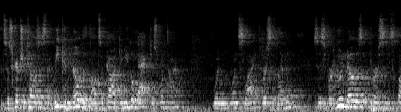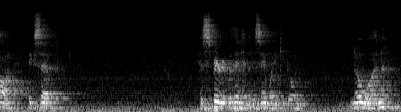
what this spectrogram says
And so scripture tells us that we can know the thoughts of God. Can you go back just one time? One, one slide, verse 11. It says, For who knows a person's thought except his spirit within him? In the same way, keep going. No one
